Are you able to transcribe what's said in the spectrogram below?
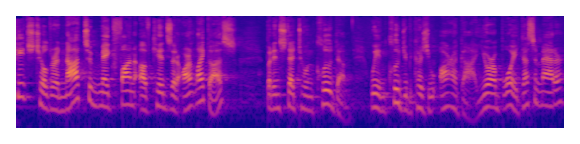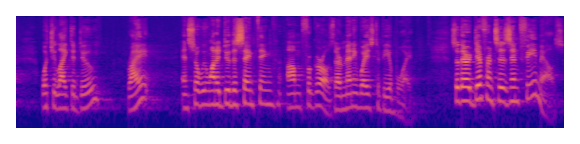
teach children not to make fun of kids that aren't like us, but instead to include them. We include you because you are a guy, you're a boy. It doesn't matter what you like to do, right? And so we want to do the same thing um, for girls. There are many ways to be a boy. So there are differences in females.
